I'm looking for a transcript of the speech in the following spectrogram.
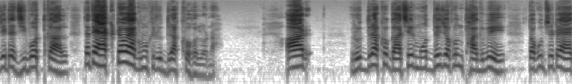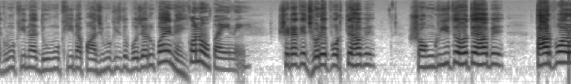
যেটা জীবৎকাল তাতে একটাও একমুখী রুদ্রাক্ষ হলো না। আর রুদ্রাক্ষ গাছের মধ্যে যখন থাকবে তখন সেটা একমুখী না দুমুখী না পাঁচমুখী তো বোঝার উপায় নেই। কোনো উপায় নেই। সেটাকে ঝরে পড়তে হবে সংগৃহীত হতে হবে তারপর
